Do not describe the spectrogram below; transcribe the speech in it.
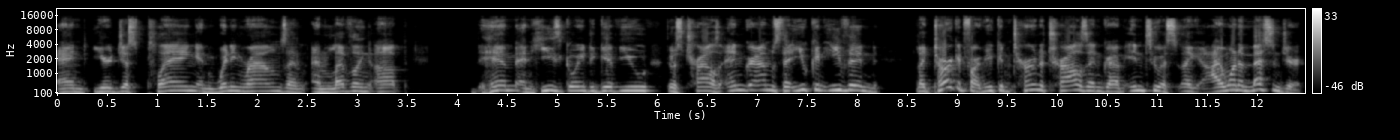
and you're just playing and winning rounds and, and leveling up him and he's going to give you those trials engrams that you can even like target farm you can turn a trials engram into a s- like i want a messenger.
